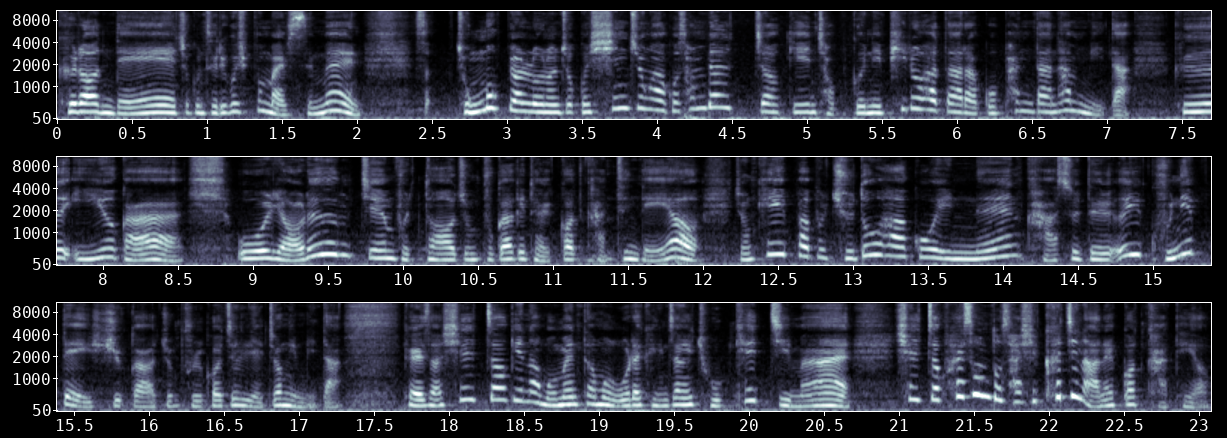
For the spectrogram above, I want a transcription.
그런데 조금 드리고 싶은 말씀은 서- 종목별로는 조금 신중하고 선별적인 접근이 필요하다라고 판단합니다. 그 이유가 올 여름쯤부터 좀 부각이 될 것 같은데요. 좀 케이팝을 주도하고 있는 가수들의 군입대 이슈가 좀 불거질 예정입니다. 그래서 실적이나 모멘텀은 올해 굉장히 좋겠지만 실적 훼손도 사실 크진 않을 것 같아요.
